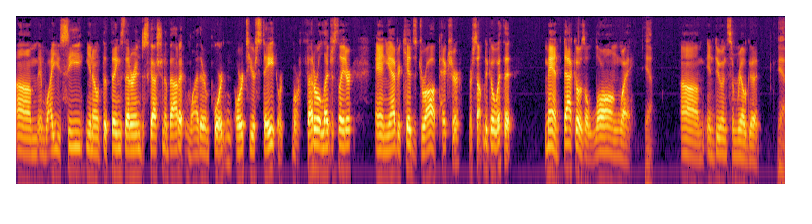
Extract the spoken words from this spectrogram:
um, and why you see you know the things that are in discussion about it and why they're important or to your state or, or federal legislator and you have your kids draw a picture or something to go with it man that goes a long way Yeah. um, in doing some real good yeah.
